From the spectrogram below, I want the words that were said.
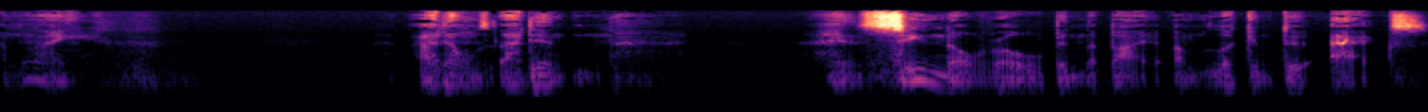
I'm like, I don't, I didn't, I hadn't seen no robe in the Bible. I'm looking through Acts.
